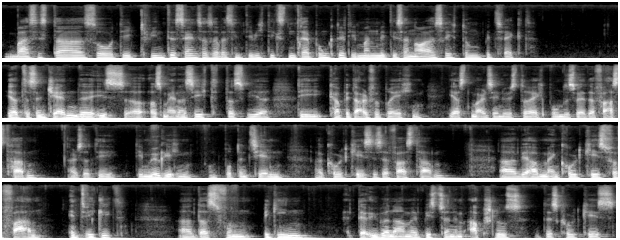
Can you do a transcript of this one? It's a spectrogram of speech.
Was ist da so die Quintessenz, also was sind die wichtigsten drei Punkte, die man mit dieser Neuausrichtung bezweckt? Ja, das Entscheidende ist äh, aus meiner Sicht, dass wir die Kapitalverbrechen erstmals in Österreich bundesweit erfasst haben, also die, die möglichen und potenziellen äh, Cold Cases erfasst haben. Äh, wir haben ein Cold Case Verfahren entwickelt, das von Beginn der Übernahme bis zu einem Abschluss des Cold Case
